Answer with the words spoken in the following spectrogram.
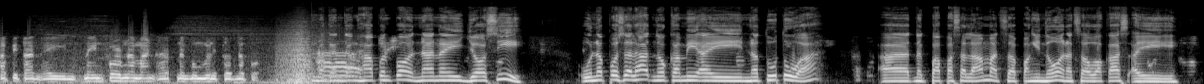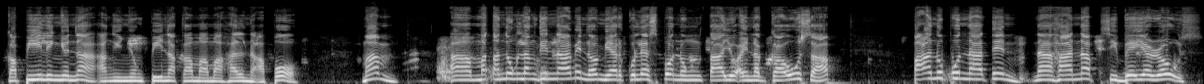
kapitan ay na-inform naman at nagmumonitor na po. Magandang hapon po, Nanay Josie. Una po sa lahat, no, kami ay natutuwa at nagpapasalamat sa Panginoon at sa wakas ay kapiling nyo na ang inyong pinakamamahal na apo. Ma'am, ah, matanong lang din namin, no, Miyerkules po nung tayo ay nagkausap, paano po natin nahanap si Bea Rose?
